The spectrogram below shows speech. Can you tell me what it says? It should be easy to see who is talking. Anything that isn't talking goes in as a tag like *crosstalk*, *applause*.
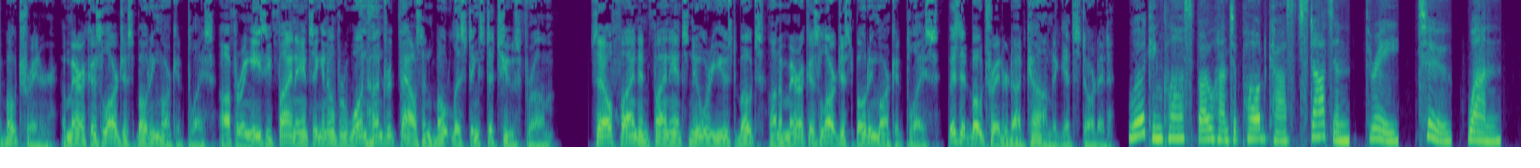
Speaker 1: Boat Trader, America's largest boating marketplace, offering easy financing and over 100,000 boat listings to choose from. Sell, find, and finance new or used boats on America's largest boating marketplace. Visit BoatTrader.com to get started.
Speaker 2: Working Class Bowhunter Podcast starts in 3, 2,
Speaker 3: 1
